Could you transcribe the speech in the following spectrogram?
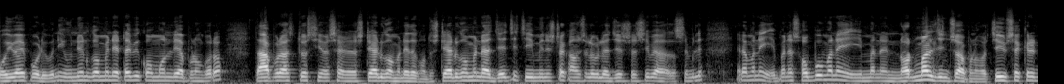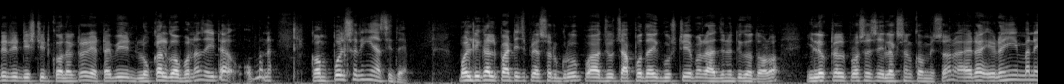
କହିବାକୁ ପଡ଼ିବନି ୟୁନିୟନ୍ ଗଭର୍ଣ୍ଣମେଣ୍ଟ ଏଇଟା ବି କମନ୍ଲି ଆପଣଙ୍କର ତାପରେ ଆସିଥିବ ষ্টেট ଗଭର୍ଣ୍ଣମେଣ୍ଟ ଦେଖନ୍ତୁ ଷ୍ଟେଟ୍ ଗଭର୍ଣ୍ଣମେଣ୍ଟ ଆସିଯାଇଛି chief minister council of legislative assembly ଏଇଟା ମାନେ ମାନେ ସବୁ ମାନେ ମାନେ ନର୍ମାଲ୍ ଜିନିଷ ଆପଣଙ୍କର ଚିଫ୍ ସେକ୍ରେଟାରୀ ଡିଷ୍ଟ୍ରିକ୍ଟ କଲେକ୍ଟର ଏଇଟା ବି ଲୋକାଲ୍ ଗଭର୍ଣ୍ଣାନ୍ସ ଏଇଟା ମାନେ କମ୍ପଲସରି ହିଁ ଆସିଥାଏ পলিটিক্যাল পার্টিজ প্রেসর গ্রুপ আর যে চাপদায়ী গোষ্ঠী এবং রাজনৈতিক দল ইলেকট্রাল প্রসেস ইলেকশন কমিশন এটা এটা হি মানে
